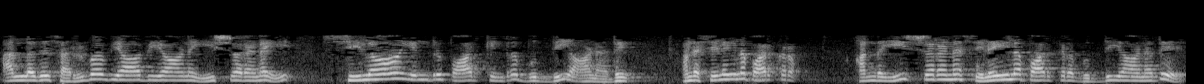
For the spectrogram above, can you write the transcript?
அல்லது சர்வ வியாபியான ஈஸ்வரனை சிலா என்று பார்க்கின்ற புத்தி ஆனது. அந்த சிலையில பார்க்கிறோம். அந்த ஈஸ்வரனை சிலையில பார்க்கிற புத்தியானது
